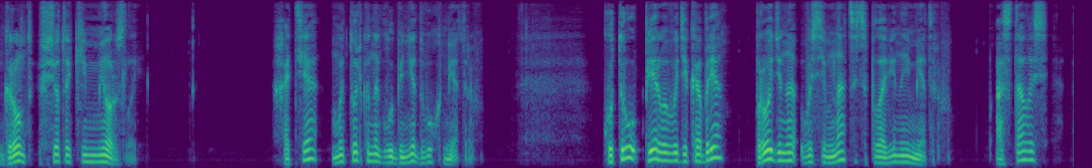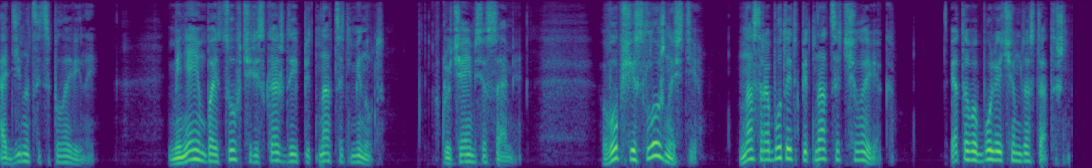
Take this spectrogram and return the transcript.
Грунт все-таки мерзлый, хотя мы только на глубине двух метров. К утру 1 декабря Пройдено восемнадцать с половиной метров. Осталось одиннадцать с половиной. Меняем бойцов через каждые 15 минут. Включаемся сами. В общей сложности нас работает 15 человек. Этого более чем достаточно.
